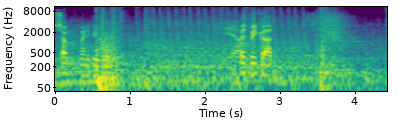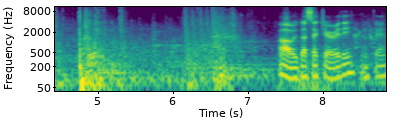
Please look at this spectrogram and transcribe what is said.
So many people. Yeah. But we got. Oh, we got sector already? Okay.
